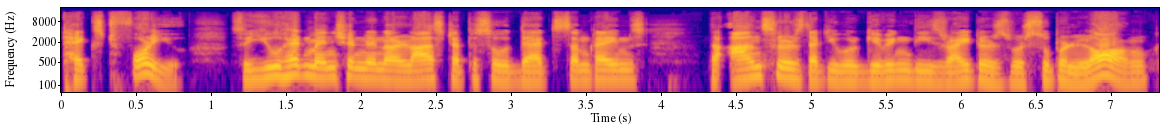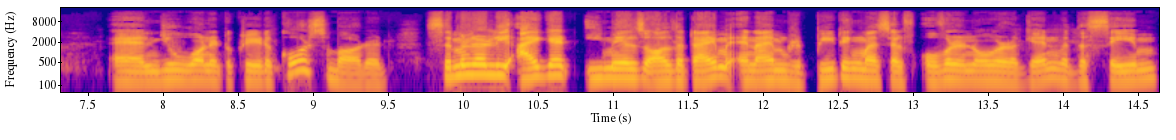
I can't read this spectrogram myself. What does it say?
text for you. So you had mentioned in our last episode that sometimes the answers that you were giving these writers were super long and you wanted to create a course about it. Similarly, I get emails all the time and I'm repeating myself over and over again with the same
